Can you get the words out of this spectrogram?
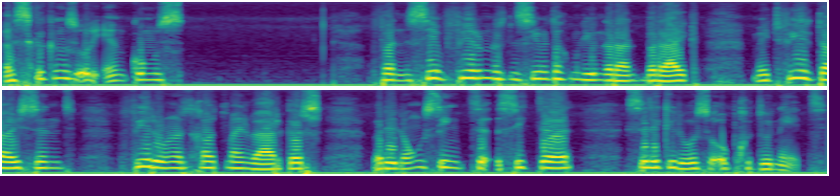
een skikkingsooreenkomst van 470 miljoen rand bereik met 4400 goudmijnwerkers wat die longsiekte silikulose opgedoen het.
